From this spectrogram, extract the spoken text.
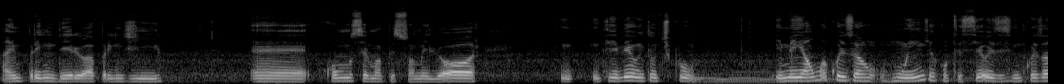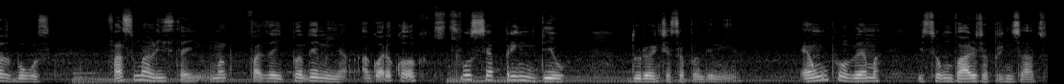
a empreender, eu aprendi é, como ser uma pessoa melhor, entendeu? Então, tipo, em meio a uma coisa ruim que aconteceu, existem coisas boas. Faça uma lista aí, uma faz aí pandemia. Agora coloco o que, que você aprendeu durante essa pandemia. É um problema e são vários aprendizados.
